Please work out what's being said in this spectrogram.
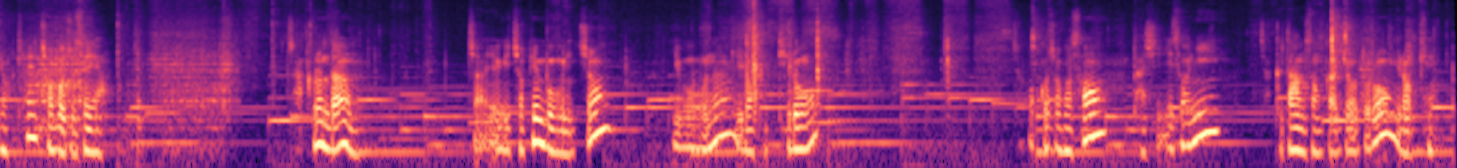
이렇게 접어주세요. 자, 그런 다음, 자, 여기 접힌 부분 있죠? 이 부분을 이렇게 뒤로 자, 꺾어 접어서 다시 이 선이 자, 그 다음 선까지 오도록 이렇게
